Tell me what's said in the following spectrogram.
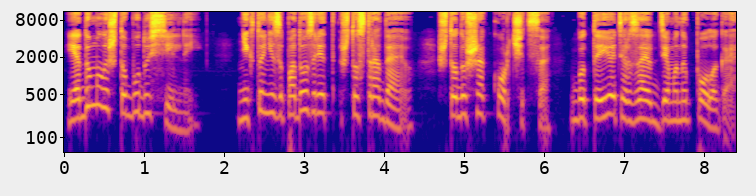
я думала, что буду сильной. Никто не заподозрит, что страдаю, что душа корчится, будто ее терзают демоны полога.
